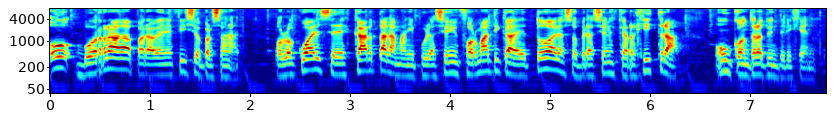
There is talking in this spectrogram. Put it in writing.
o borrada para beneficio personal, por lo cual se descarta la manipulación informática de todas las operaciones que registra un contrato inteligente.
